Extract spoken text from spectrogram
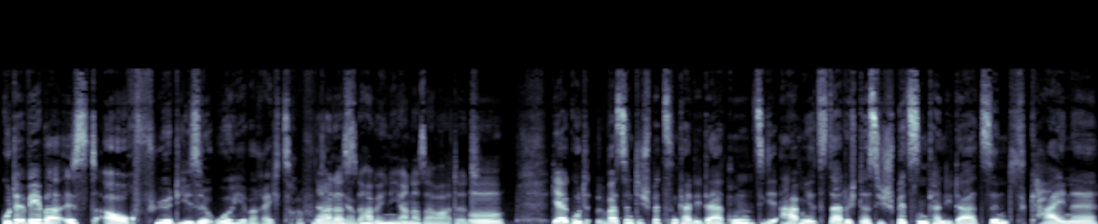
Gut, der Weber ist auch für diese Urheberrechtsreform. ja das habe ich nicht anders erwartet. Mhm. Ja gut, was sind die Spitzenkandidaten? Sie haben jetzt dadurch, dass sie Spitzenkandidat sind, keine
